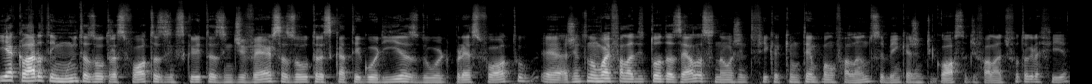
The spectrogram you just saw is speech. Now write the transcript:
E é claro, tem muitas outras fotos inscritas em diversas outras categorias do WordPress Foto. É, a gente não vai falar de todas elas, senão a gente fica aqui um tempão falando, se bem que a gente gosta de falar de fotografia.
